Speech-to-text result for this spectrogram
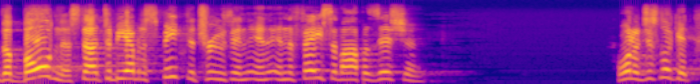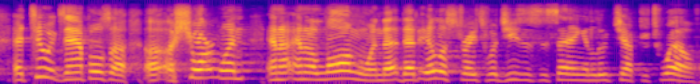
the boldness to, to be able to speak the truth in, in, in the face of opposition. I want to just look at, at two examples a, a, a short one and a, and a long one that, that illustrates what Jesus is saying in Luke chapter 12.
